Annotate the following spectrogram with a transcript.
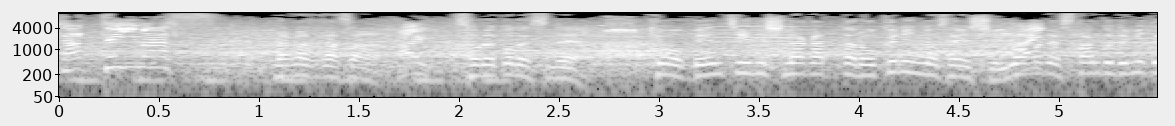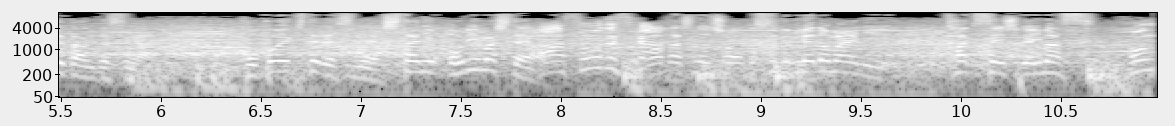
長坂さん、はい。それとですね今日ベンチ入りしなかった6人の選手、今までスタンドで見てたんですが、ここへ来てですね下に降りましたよ、あそうですか。私のちょうどすぐ目の前に各選手がいます、本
